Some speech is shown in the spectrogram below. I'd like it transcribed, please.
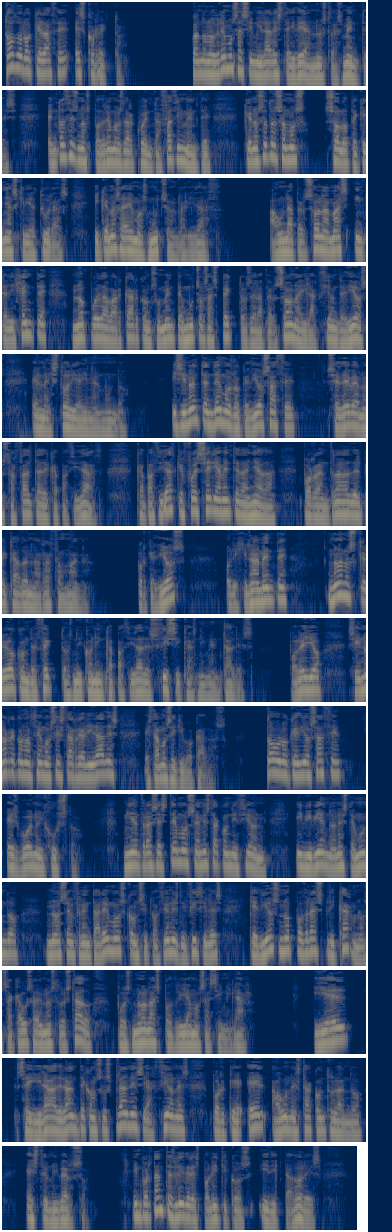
todo lo que Él hace es correcto. Cuando logremos asimilar esta idea en nuestras mentes, entonces nos podremos dar cuenta fácilmente que nosotros somos solo pequeñas criaturas y que no sabemos mucho en realidad. Aun la persona más inteligente no puede abarcar con su mente muchos aspectos de la persona y la acción de Dios en la historia y en el mundo. Y si no entendemos lo que Dios hace, se debe a nuestra falta de capacidad, capacidad que fue seriamente dañada por la entrada del pecado en la raza humana. Porque Dios, originalmente, no nos creó con defectos ni con incapacidades físicas ni mentales. Por ello, si no reconocemos estas realidades, estamos equivocados. Todo lo que Dios hace es bueno y justo. Mientras estemos en esta condición y viviendo en este mundo, nos enfrentaremos con situaciones difíciles que Dios no podrá explicarnos a causa de nuestro estado, pues no las podríamos asimilar. Y Él seguirá adelante con sus planes y acciones porque Él aún está controlando este universo. Importantes líderes políticos y dictadores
